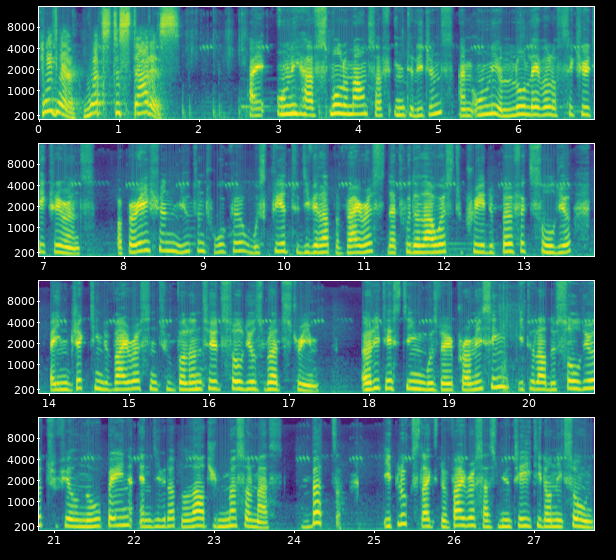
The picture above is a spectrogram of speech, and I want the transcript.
Hey there, what's the status? I only have small amounts of intelligence. I'm only a low level of security clearance. Operation Mutant Walker was cleared to develop a virus that would allow us to create a perfect soldier by injecting the virus into volunteered soldiers' bloodstream. Early testing was very promising. It allowed the soldier to feel no pain and develop a large muscle mass. But it looks like the virus has mutated on its own.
